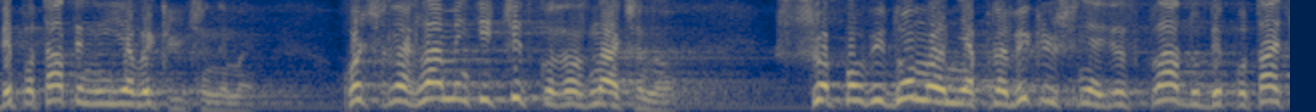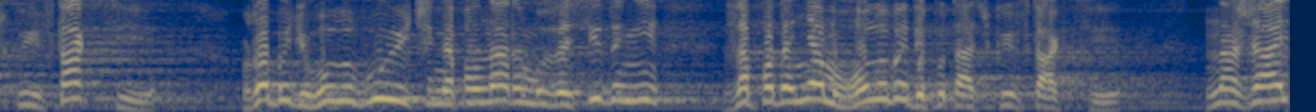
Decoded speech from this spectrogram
депутати не є виключеними. Хоч в Регламенті чітко зазначено, що повідомлення про виключення зі складу депутатської фракції робить головуючий на пленарному засіданні за поданням голови депутатської фракції. На жаль,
